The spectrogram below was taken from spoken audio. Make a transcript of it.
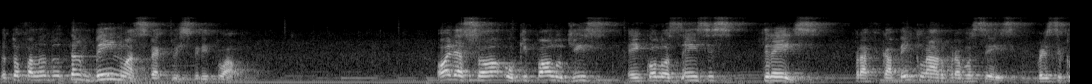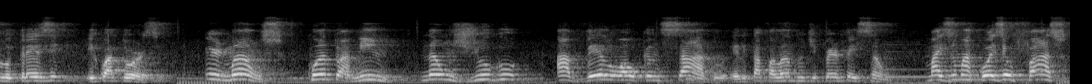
Eu estou falando também no aspecto espiritual. Olha só o que Paulo diz em Colossenses 3. para ficar bem claro para vocês. Versículo 13 e 14. Irmãos, quanto a mim, não julgo havê-lo alcançado. Ele está falando de perfeição. Mas uma coisa eu faço,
